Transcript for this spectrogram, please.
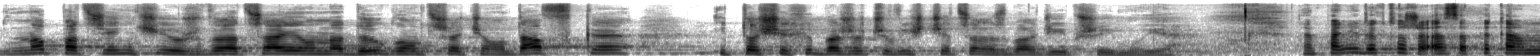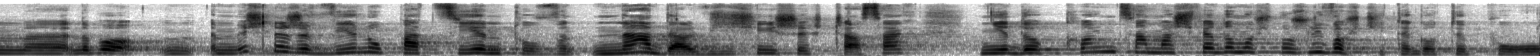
no pacjenci już wracają na drugą, trzecią dawkę i to się chyba rzeczywiście coraz bardziej przyjmuje. Panie doktorze, a zapytam, e, no bo myślę, że wielu pacjentów nadal w dzisiejszych czasach nie do końca ma świadomość możliwości tego typu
